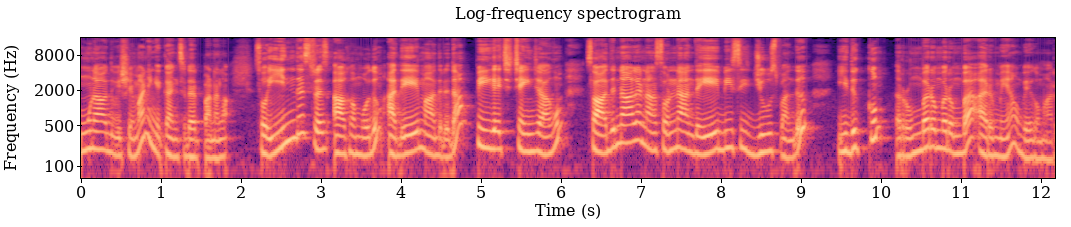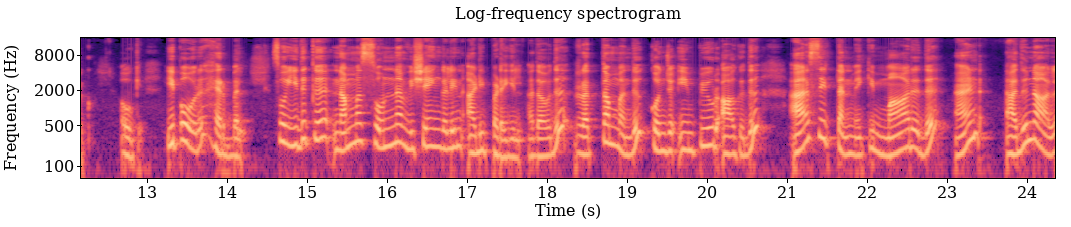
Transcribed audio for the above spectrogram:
மூணாவது விஷயமாக நீங்கள் கன்சிடர் பண்ணலாம். ஸோ இந்த ஸ்ட்ரெஸ் ஆகும்போதும் அதே மாதிரி தான் பிஹெச் சேஞ்ச் ஆகும். ஸோ அதனால நான் சொன்ன அந்த ஏபிசி ஜூஸ் வந்து இதுக்கும் ரொம்ப ரொம்ப ரொம்ப அருமையாக உபயோகமாக இருக்கும். ஓகே இப்போ ஒரு ஹெர்பல் ஸோ இதுக்கு நம்ம சொன்ன விஷயங்களின் அடிப்படையில் அதாவது ரத்தம் வந்து கொஞ்சம் இம்ப்யூர் ஆகுது ஆசிட் தன்மைக்கு மாறுது அண்ட் அதனால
